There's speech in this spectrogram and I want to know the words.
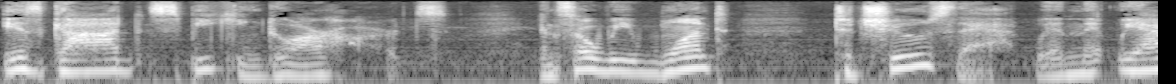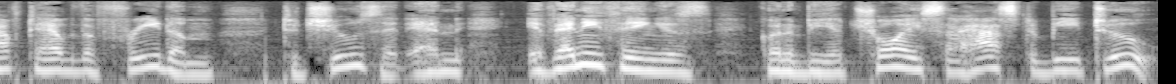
is God speaking to our hearts. And so we want to choose that. And we have to have the freedom to choose it. And if anything is going to be a choice, there has to be two.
